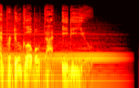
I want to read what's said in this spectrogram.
at purdueglobal.edu.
